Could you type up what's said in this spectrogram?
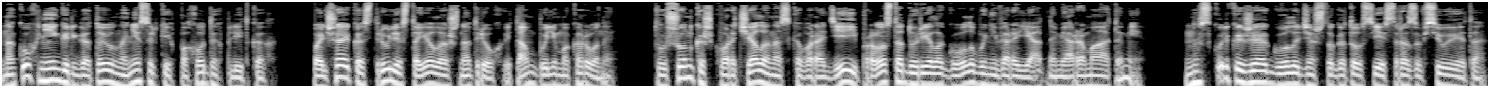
На кухне Игорь готовил на нескольких походных плитках. Большая кастрюля стояла аж на трех, и там были макароны. Тушенка шкварчала на сковороде и просто дурела голову невероятными ароматами. Насколько же я голоден, что готов съесть сразу все это.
